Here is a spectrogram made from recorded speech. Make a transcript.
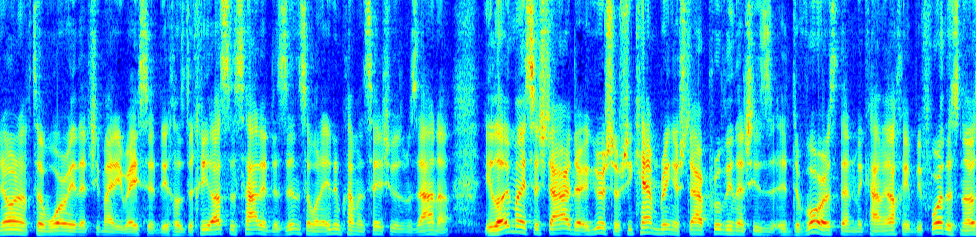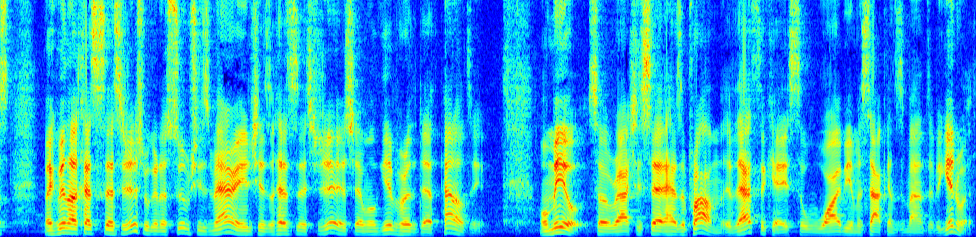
don't have to worry that she might erase it because the chiyas had it as in. So when Adam come and say she was mizana, if she can't bring a star proving that she's uh, divorced, then before this nos, we're going to assume she's married. She has a ches and we'll give her the death penalty. So Rashi said has a problem. If that's the case, so why be a masakin zaman to begin with?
